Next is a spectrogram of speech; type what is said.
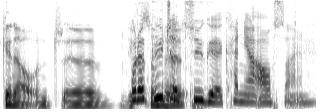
Genau. Und, äh, oder Güterzüge, kann ja auch sein.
